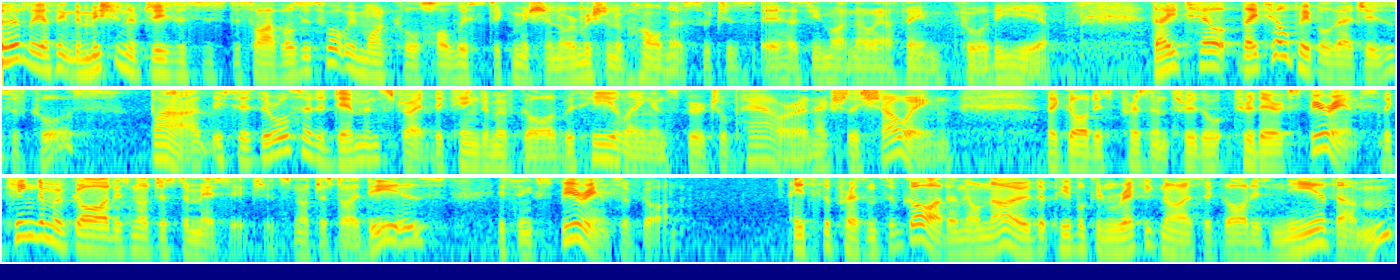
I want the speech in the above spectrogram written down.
Thirdly, I think the mission of Jesus' disciples is what we might call holistic mission or a mission of wholeness, which is, eh, as you might know, our theme for the year. They tell, they tell people about Jesus, of course, but he says they're also to demonstrate the kingdom of God with healing and spiritual power and actually showing that God is present through, the, through their experience. The kingdom of God is not just a message, it's not just ideas, it's an experience of God. It's the presence of God, and they'll know that people can recognize that God is near them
